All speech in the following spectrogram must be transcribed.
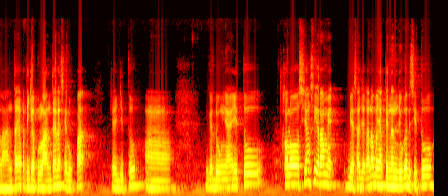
lantai apa 30 lantai lah saya lupa. Kayak gitu. Eh, gedungnya itu kalau siang sih rame biasa aja karena banyak tenan juga di situ.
